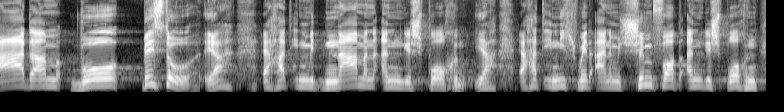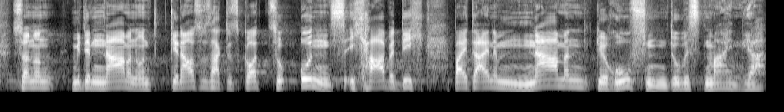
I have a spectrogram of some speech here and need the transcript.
Adam, wo bist du? Ja, er hat ihn mit Namen angesprochen. Ja, er hat ihn nicht mit einem Schimpfwort angesprochen, sondern mit dem Namen. Und genauso sagt es Gott zu uns. Ich habe dich bei deinem Namen gerufen. Du bist mein. Ja,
